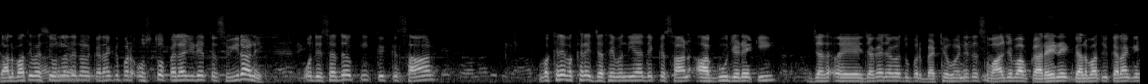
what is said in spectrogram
ਗੱਲਬਾਤ ਵੈਸੇ ਉਹਨਾਂ ਦੇ ਨਾਲ ਕਰਾਂਗੇ, ਪਰ ਉਸ ਤੋਂ ਪਹਿਲਾਂ ਜਿਹੜੀਆਂ ਤਸਵੀਰਾਂ ਨੇ, ਉਹ ਦੇਖ ਸਕਦੇ ਹੋ ਕਿ ਕਿਸਾਨ ਵੱਖਰੇ ਵੱਖਰੇ ਜਥੇਬੰਦੀਆਂ ਦੇ ਕਿਸਾਨ ਆਗੂ ਜਿਹੜੇ ਕਿ ਜਗ੍ਹਾ ਜਗ੍ਹਾ ਦੇ ਉੱਪਰ ਬੈਠੇ ਹੋਏ ਨੇ ਤੇ ਸਵਾਲ ਜਵਾਬ ਕਰ ਰਹੇ ਨੇ ਗੱਲਬਾਤ ਵੀ ਕਰਾਂਗੇ।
